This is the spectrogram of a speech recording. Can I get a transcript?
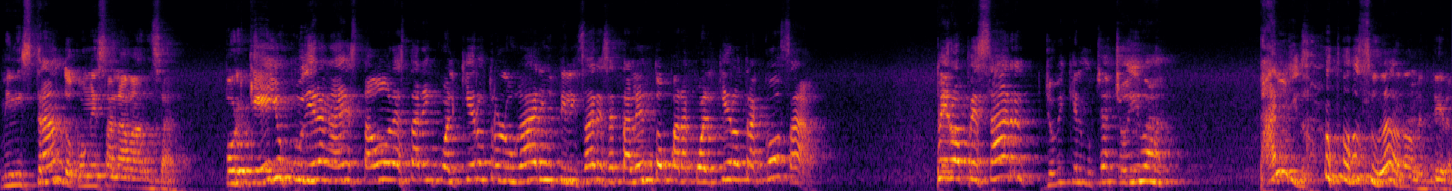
ministrando con esa alabanza. Porque ellos pudieran a esta hora estar en cualquier otro lugar y utilizar ese talento para cualquier otra cosa. Pero a pesar, yo vi que el muchacho iba pálido, sudado, no mentira.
